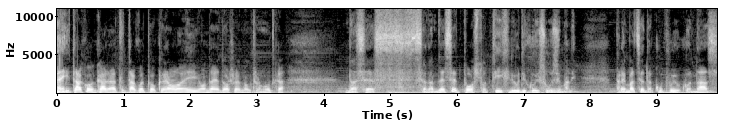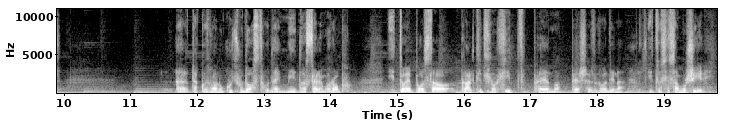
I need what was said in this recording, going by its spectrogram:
I tako vam kažem, eto, tako je to krenulo i onda je došlo jednog trenutka da se 70% tih ljudi koji su uzimali prebace da kupuju kod nas e, takozvanu kućnu dostavu, da im mi dostavljamo robu. I to je postao praktično hit pre jedno 5-6 godina i to se samo širi.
